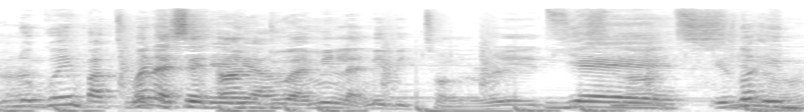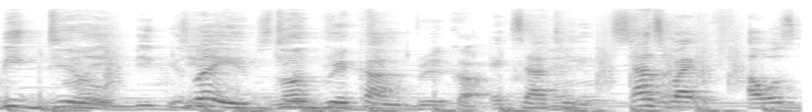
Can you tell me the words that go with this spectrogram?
you know And going back to when what I say said handle, I mean like maybe tolerate. Yes, it's not you a big deal. It's not a big It's deal. not a deal breaker. deal breaker. Exactly. And it's That's why I was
